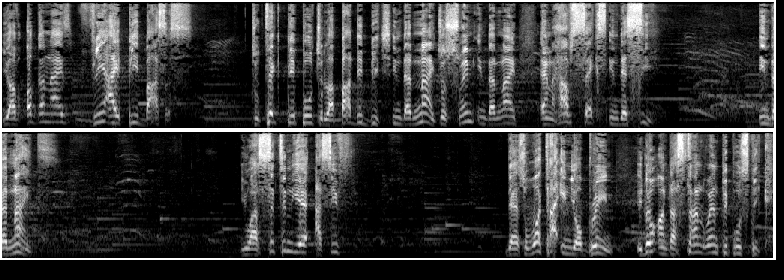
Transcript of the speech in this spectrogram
you have organized VIP buses to take people to Labadi Beach in the night, to swim in the night and have sex in the sea. In the night. You are sitting here as if there's water in your brain. You don't understand when people speak.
